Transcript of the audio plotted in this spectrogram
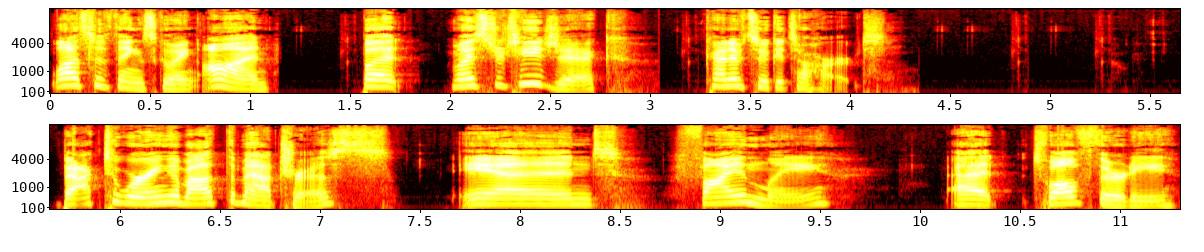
lots of things going on. But my strategic kind of took it to heart. Back to worrying about the mattress. And finally, at 1230,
